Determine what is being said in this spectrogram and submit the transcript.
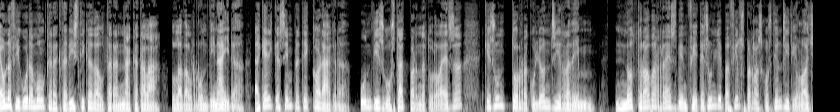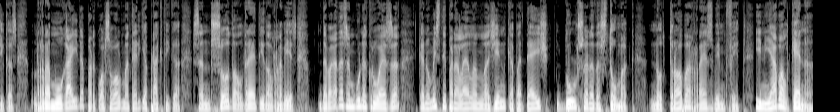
ha una figura molt característica del tarannà català, la del rondinaire, aquell que sempre té cor agre, un disgustat per naturalesa, que és un torracollons i redem, no troba res ben fet. És un llepafils per les qüestions ideològiques, remugaire per qualsevol matèria pràctica, censor del dret i del revés, de vegades amb una cruesa que només té paral·lel en la gent que pateix d'úlcera d'estómac. No troba res ben fet. I n'hi ha balquena.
